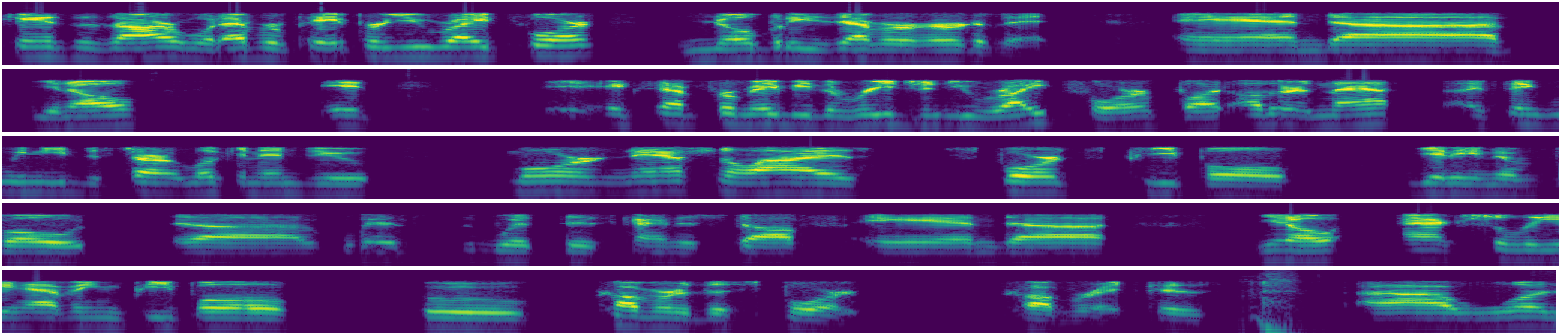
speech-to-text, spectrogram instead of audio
chances are whatever paper you write for, nobody's ever heard of it. And uh, you know, it's except for maybe the region you write for, but other than that, I think we need to start looking into more nationalized sports people getting a vote uh, with with this kind of stuff, and uh, you know, actually having people who cover the sport cover it because uh, was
